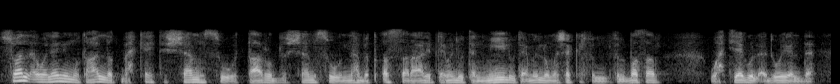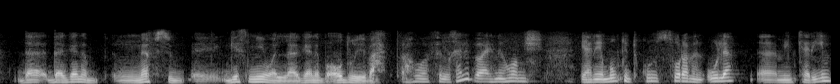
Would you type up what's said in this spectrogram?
السؤال الأولاني متعلق بحكاية الشمس والتعرض للشمس وإنها بتأثر عليه بتعمل له تنميل وتعمل له مشاكل في البصر. واحتياجه الأدوية لده. ده ده جانب نفسي جسمي ولا جانب عضوي بحت؟ هو في الغالب يعني هو مش يعني ممكن تكون الصورة منقولة آه، من كريم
